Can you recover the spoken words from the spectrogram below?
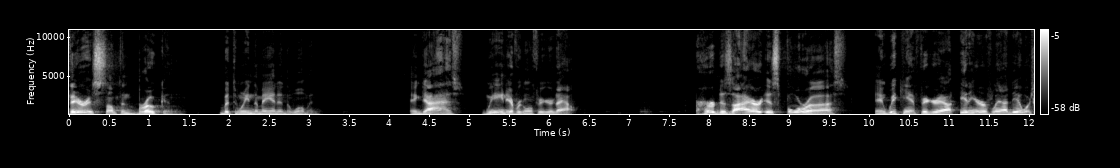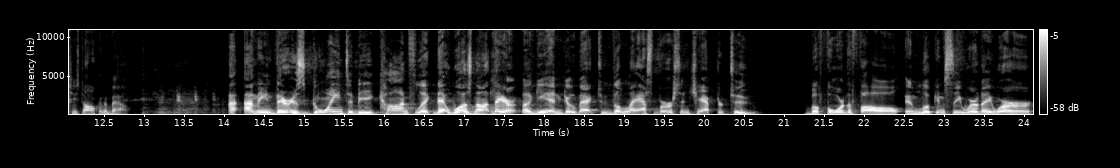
there is something broken between the man and the woman. And guys, we ain't ever going to figure it out. Her desire is for us, and we can't figure out any earthly idea what she's talking about. I, I mean, there is going to be conflict that was not there. Again, go back to the last verse in chapter 2 before the fall and look and see where they were,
